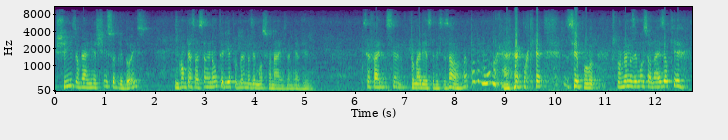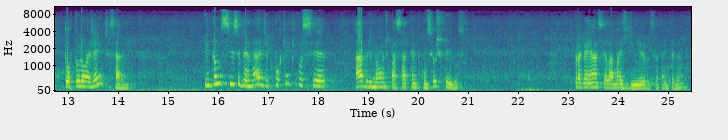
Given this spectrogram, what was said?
X, eu ganharia X sobre 2. Em compensação, eu não teria problemas emocionais na minha vida. Você, faria, você tomaria essa decisão? Mas todo mundo, cara. Porque, tipo, os problemas emocionais é o que torturam a gente, sabe? Então, se isso é verdade, por que, que você abre mão de passar tempo com seus filhos para ganhar, sei lá, mais dinheiro, você está entendendo?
